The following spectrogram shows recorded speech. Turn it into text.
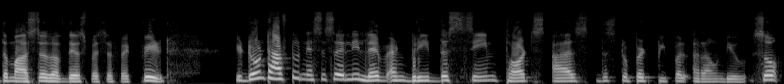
the masters of their specific field you don't have to necessarily live and breathe the same thoughts as the stupid people around you. So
